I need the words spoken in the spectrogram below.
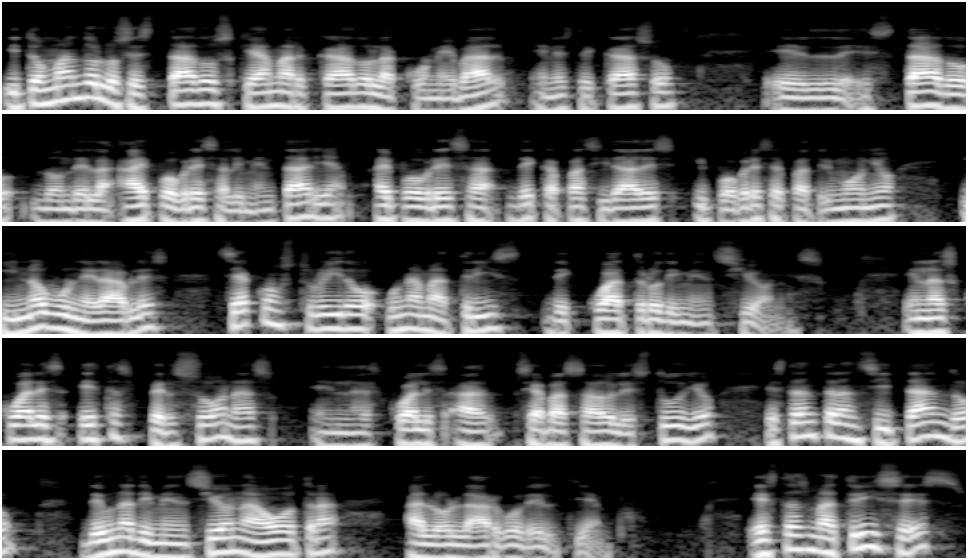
Y tomando los estados que ha marcado la Coneval, en este caso el estado donde hay pobreza alimentaria, hay pobreza de capacidades y pobreza de patrimonio y no vulnerables, se ha construido una matriz de cuatro dimensiones, en las cuales estas personas, en las cuales se ha basado el estudio, están transitando de una dimensión a otra a lo largo del tiempo. Estas matrices,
